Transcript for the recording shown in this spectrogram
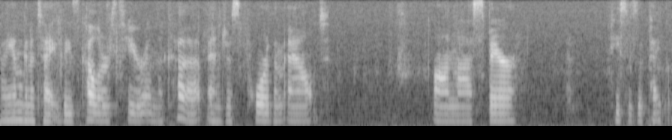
I am going to take these colors here in the cup and just pour them out on my spare pieces of paper.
